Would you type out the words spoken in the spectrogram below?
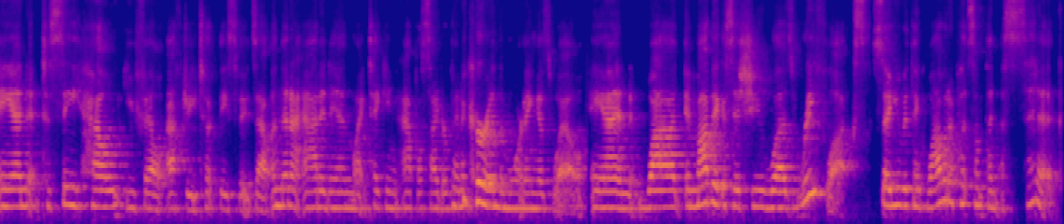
and to see how you felt after you took these foods out. And then I added in like taking apple cider vinegar in the morning as well. And why, and my biggest issue was reflux. So, you would think, why would I put something acidic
